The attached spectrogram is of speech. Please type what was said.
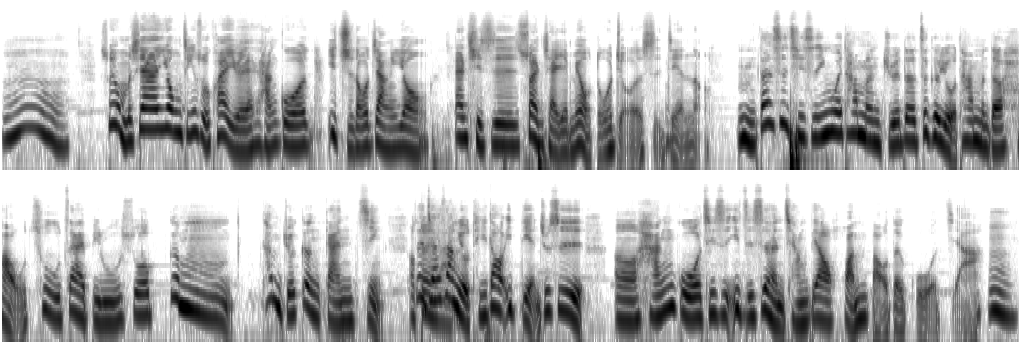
嗯，所以我们现在用金属筷，以为韩国一直都这样用，但其实算起来也没有多久的时间呢。嗯，但是其实因为他们觉得这个有他们的好处在，比如说更。他们觉得更干净，再加上有提到一点，就是、呃，韩国其实一直是很强调环保的国家。嗯，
